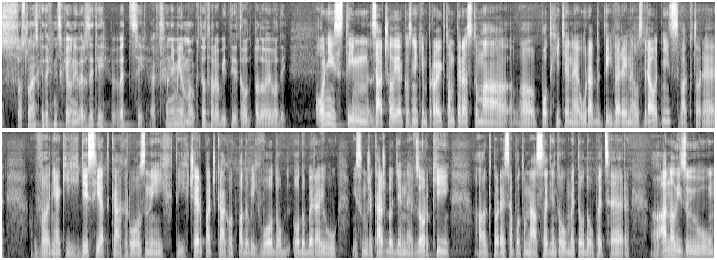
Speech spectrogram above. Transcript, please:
zo Slovenskej technickej univerzity vedci, ak sa nemýlim. Kto to robí, tieto odpadové vody? Oni s tým začali ako s nejakým projektom, teraz to má podchytené úrady verejného zdravotníctva, ktoré v nejakých desiatkách rôznych tých čerpačkách odpadových vôd odoberajú, myslím, že každodenné vzorky, ktoré sa potom následne tou metódou PCR analýzujú.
